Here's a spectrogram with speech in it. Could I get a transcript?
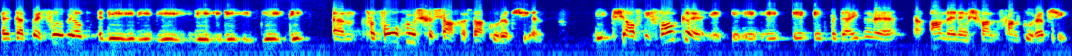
eh, dat byvoorbeeld die die die die die die die ehm um, vervolgingsgesag is daar korrupsie in. Die selfs die valke het beduidende aanleidings van van korrupsie.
